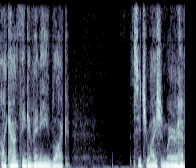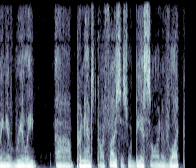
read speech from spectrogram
I can't think of any like situation where having a really uh, pronounced kyphosis would be a sign of like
